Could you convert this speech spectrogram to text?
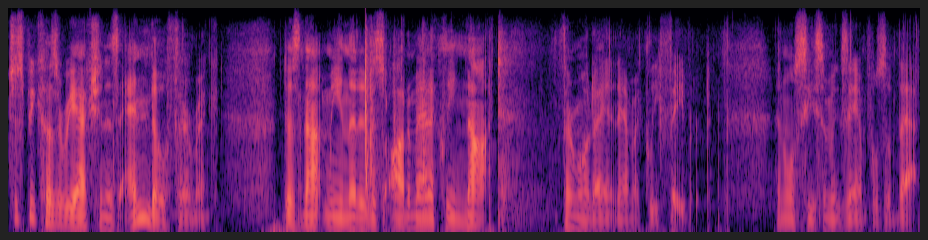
just because a reaction is endothermic does not mean that it is automatically not thermodynamically favored. And we'll see some examples of that.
